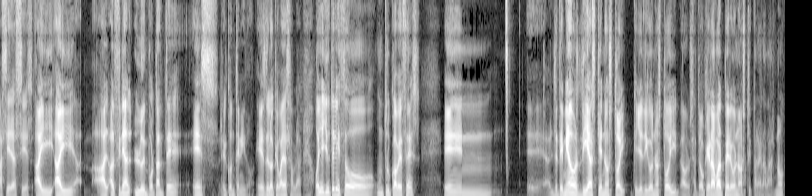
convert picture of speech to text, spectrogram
Así es, así es. Hay, hay, al, final lo importante es el contenido, es de lo que vayas a hablar. Oye, yo utilizo un truco a veces en eh, determinados días que no estoy, que yo digo no estoy, o sea, tengo que grabar, pero no estoy para grabar, ¿no?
